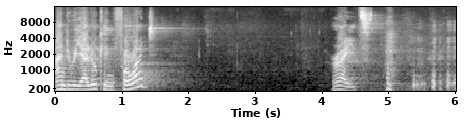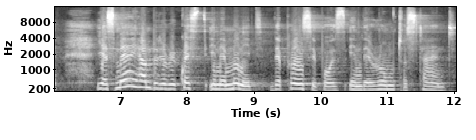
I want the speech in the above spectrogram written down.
and we are looking forward. Right. yes, may I humbly request in a minute the principals in the room to stand.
